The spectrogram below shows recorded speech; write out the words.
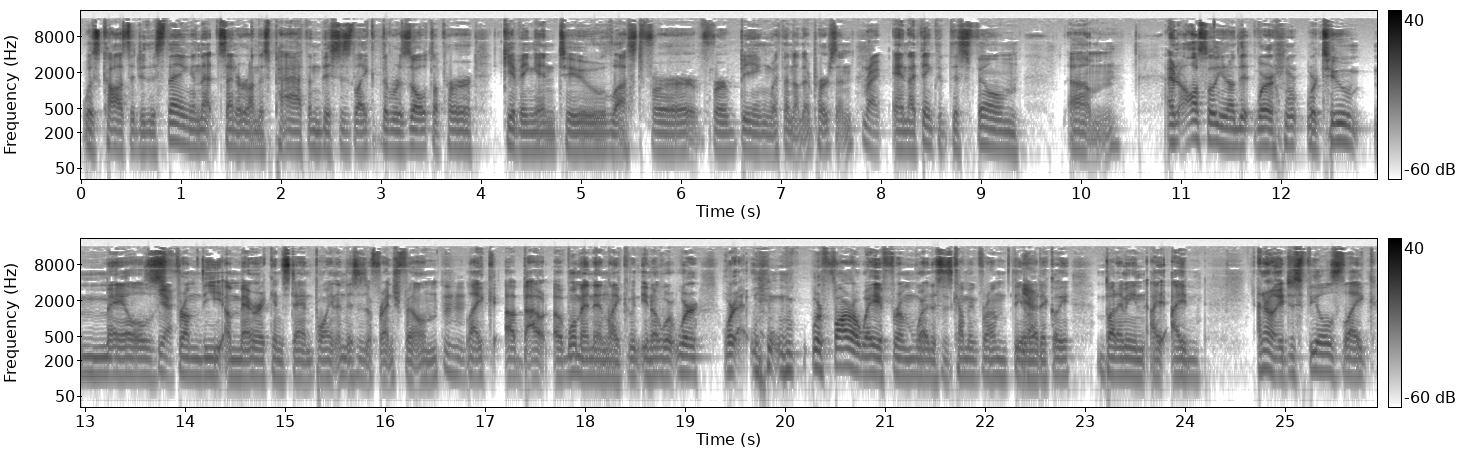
was caused to do this thing and that sent her on this path and this is like the result of her giving into lust for for being with another person. Right. And I think that this film. Um, and also, you know, that we're we're, we're two males Yeah. from the American standpoint, and this is a French film, Mm-hmm. like about a woman, and like you know, we're we're we're we're far away from where this is coming from theoretically. But I mean, I I I don't know. It just feels like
